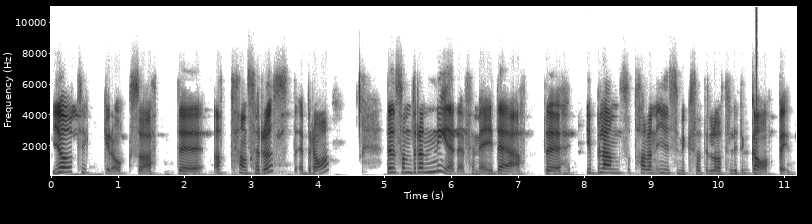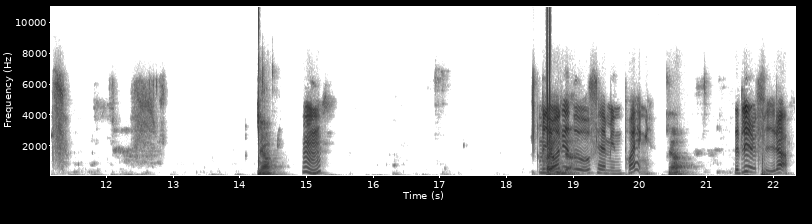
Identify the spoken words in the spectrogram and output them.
Jag tycker också att, eh, att hans röst är bra. Det som drar ner det för mig det är att eh, ibland så tar han i så mycket så att det låter lite gapigt. Ja. Mm. Men jag är redo att säga min poäng. Ja. Det blir en fyra.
